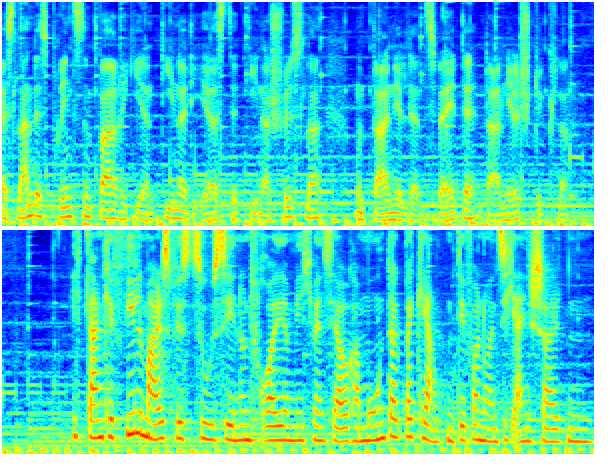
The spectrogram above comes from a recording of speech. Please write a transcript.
Als Landesprinzenpaar regieren Tina I. Tina Schüssler und Daniel II. Daniel Stückler. Ich danke vielmals fürs Zusehen und freue mich, wenn Sie auch am Montag bei Kärnten TV 90 einschalten.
